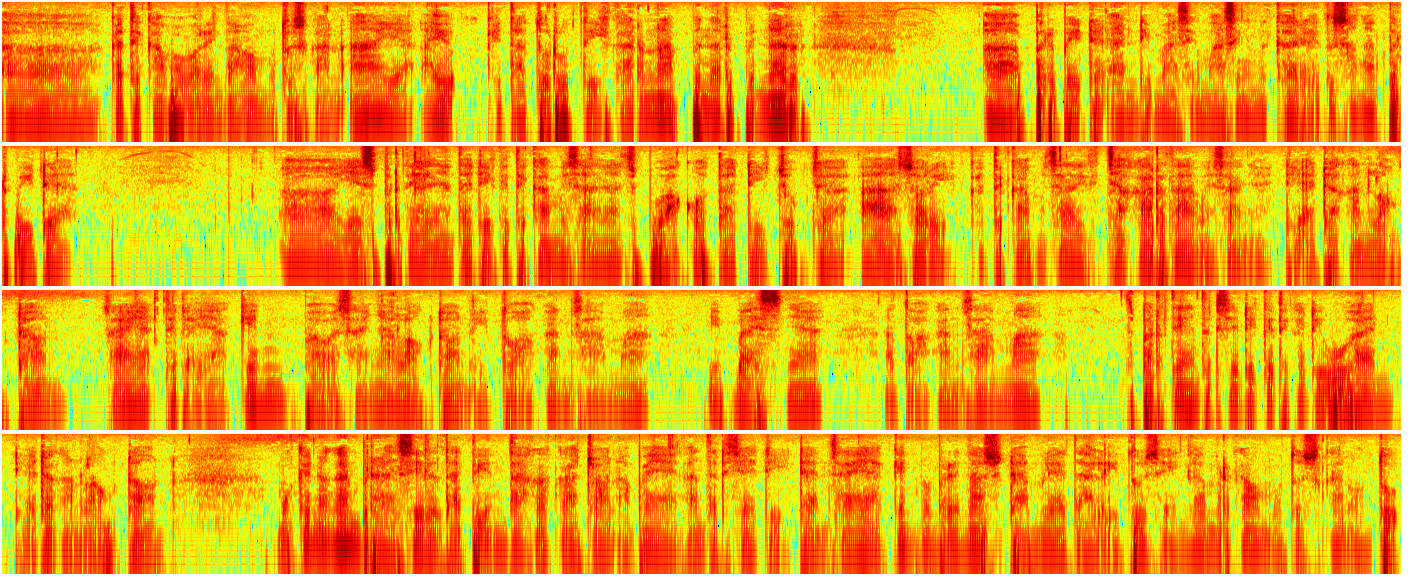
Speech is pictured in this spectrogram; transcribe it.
uh, ketika pemerintah memutuskan A ya ayo kita turuti. Karena benar-benar uh, perbedaan di masing-masing negara itu sangat berbeda uh, ya seperti halnya tadi ketika misalnya sebuah kota di Jogja uh, sorry ketika misalnya di Jakarta misalnya diadakan lockdown saya tidak yakin bahwasanya lockdown itu akan sama imbasnya atau akan sama seperti yang terjadi ketika di Wuhan diadakan lockdown mungkin akan berhasil tapi entah kekacauan apa yang akan terjadi dan saya yakin pemerintah sudah melihat hal itu sehingga mereka memutuskan untuk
